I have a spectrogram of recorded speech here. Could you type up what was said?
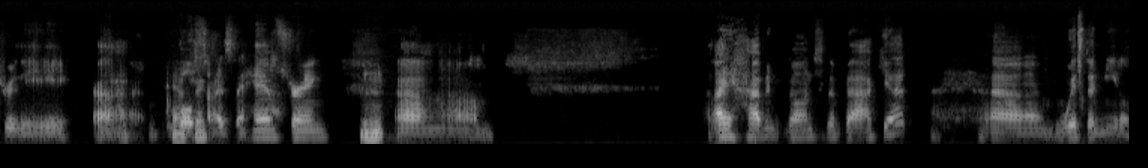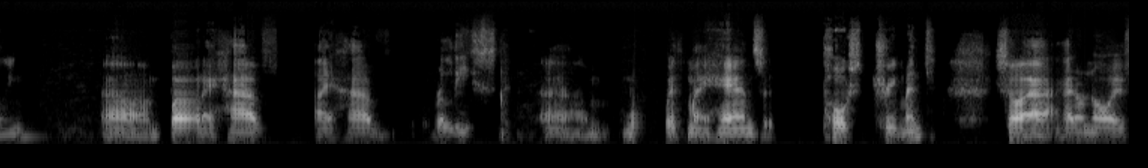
through the uh, both sides of the hamstring. Mhm. Um, I haven't gone to the back yet um, with the needling, um, but I have I have released um, with my hands post treatment. So I, I don't know if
